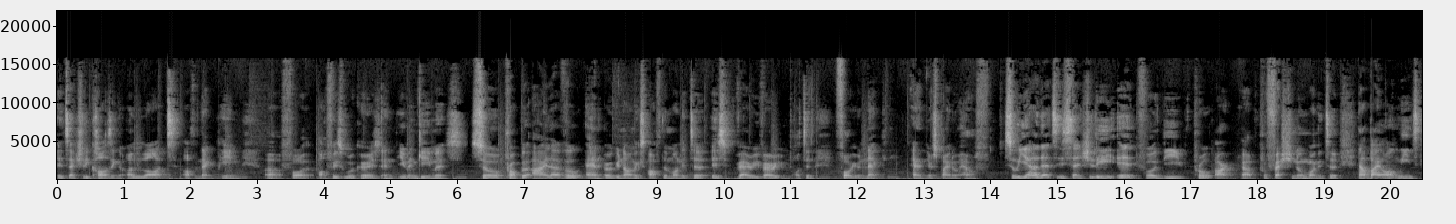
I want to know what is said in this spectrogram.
it's actually causing a lot of neck pain uh, for office workers and even gamers. So proper eye level and ergonomics of the monitor is very very important for your neck and your spinal health. So yeah, that's essentially it for the ProArt uh, professional monitor. Now, by all means,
